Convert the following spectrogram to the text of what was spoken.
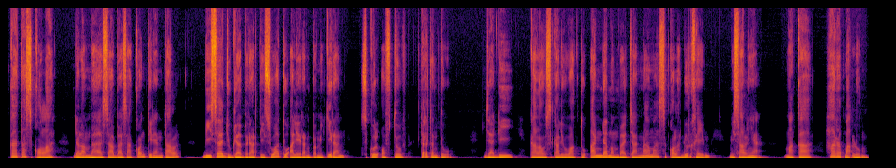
kata sekolah dalam bahasa-bahasa kontinental bisa juga berarti suatu aliran pemikiran school of thought tertentu. Jadi, kalau sekali waktu Anda membaca nama sekolah Durkheim, misalnya, maka harap maklum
